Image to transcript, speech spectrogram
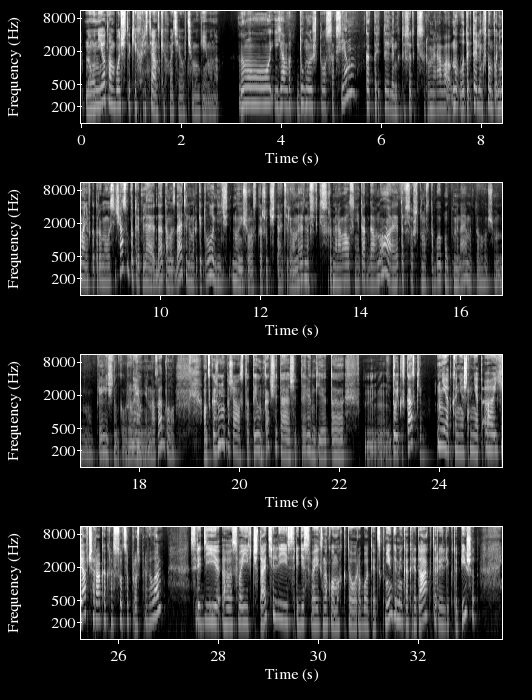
Но у нее там больше таких христианских мотивов, чем у Геймана. Ну, я вот думаю, что совсем как ритейлинг ты все-таки сформировал. Ну, вот ритейлинг в том понимании, в котором его сейчас употребляют, да, там издатели, маркетологи, ну, еще раз скажу, читатели, он, наверное, все-таки сформировался не так давно, а это все, что мы с тобой упоминаем, это, в общем, ну, приличненько уже да. времени назад было. Вот скажи мне, пожалуйста, ты вот как считаешь, ритейлинги это только сказки? Нет, конечно, нет. А, я вчера как раз соцопрос провела среди э, своих читателей, среди своих знакомых, кто работает с книгами, как редактор или кто пишет,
